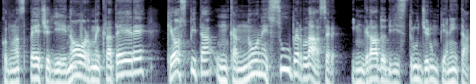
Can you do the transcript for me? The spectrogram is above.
con una specie di enorme cratere che ospita un cannone super laser in grado di distruggere un pianeta.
